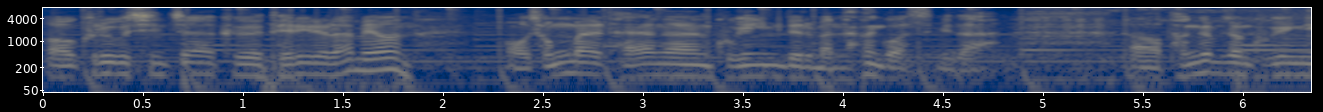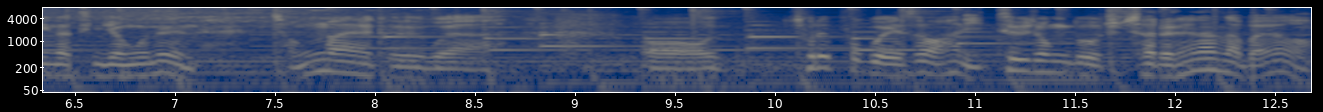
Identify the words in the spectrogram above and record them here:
어, 그리고 진짜 그 대리를 하면 어, 정말 다양한 고객님들을 만나는 것 같습니다. 어, 방금 전 고객님 같은 경우는 정말 그 뭐야 어, 소래포구에서 한 이틀 정도 주차를 해놨나 봐요.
